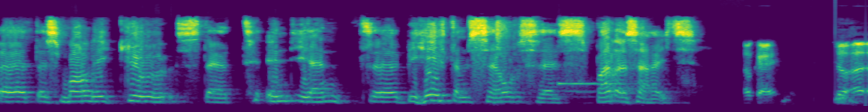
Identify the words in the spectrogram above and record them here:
Uh, these molecules that in the end uh, behave themselves as parasites. Okay. So uh,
